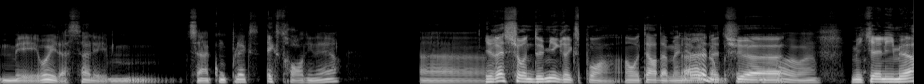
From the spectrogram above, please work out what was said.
Mais oui, la salle est. C'est un complexe extraordinaire. Euh, Il reste sur une demi à à Rotterdam. Il ouais, avait non, mais battu ouais. Michael Himmer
